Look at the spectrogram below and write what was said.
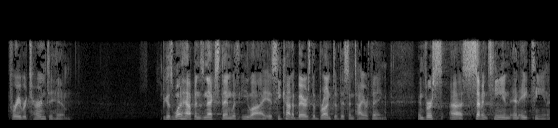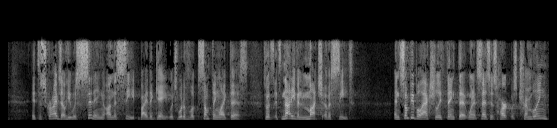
for a return to Him? Because what happens next then with Eli is he kind of bears the brunt of this entire thing. In verse uh, 17 and 18, it describes how he was sitting on the seat by the gate, which would have looked something like this. So it's, it's not even much of a seat. And some people actually think that when it says his heart was trembling,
